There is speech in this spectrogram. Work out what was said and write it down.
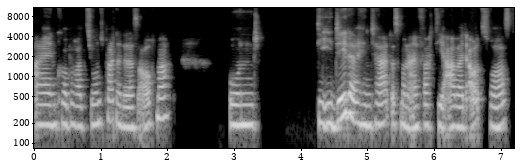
einen Kooperationspartner, der das auch macht. Und die Idee dahinter, dass man einfach die Arbeit outsourced,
